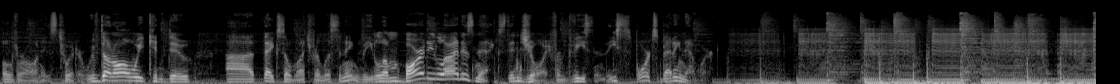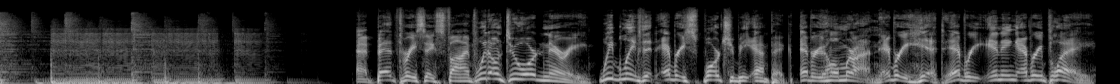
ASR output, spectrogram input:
over on his Twitter. We've done all we can do. Uh, thanks so much for listening. The Lombardi line is next. Enjoy from VSiN, the Sports Betting Network. At Bet365, we don't do ordinary. We believe that every sport should be epic. Every home run, every hit, every inning, every play.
